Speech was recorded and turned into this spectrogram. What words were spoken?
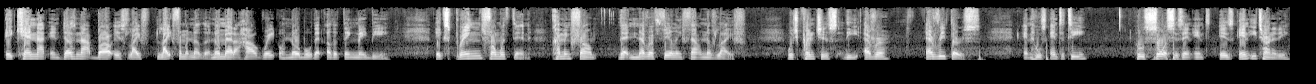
It cannot and does not borrow its life, light from another, no matter how great or noble that other thing may be. It springs from within, coming from that never failing fountain of life, which quenches the ever every thirst, and whose entity, whose source is in, in is in eternity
